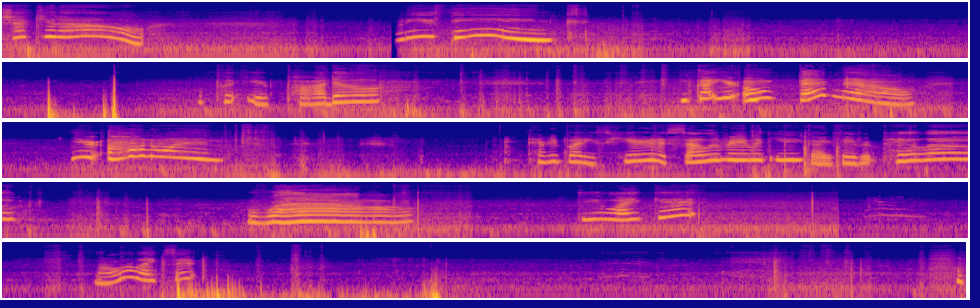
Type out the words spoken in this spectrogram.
Check it out. What do you think? We'll put your Pado. You got your own bed now. Your own one. Everybody's here to celebrate with you. You got your favorite pillow. Wow. Do you like it? Nala likes it.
